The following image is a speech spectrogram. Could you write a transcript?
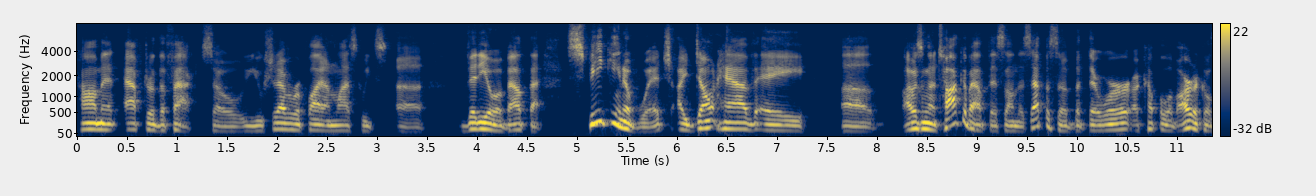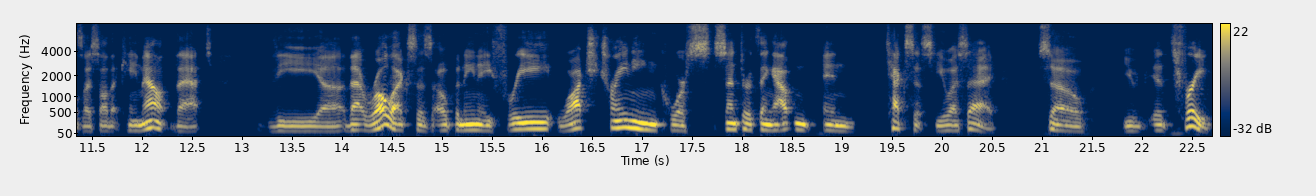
comment after the fact. So you should have a reply on last week's uh, video about that. Speaking of which, I don't have a uh, I wasn't going to talk about this on this episode, but there were a couple of articles I saw that came out that the uh, that Rolex is opening a free watch training course center thing out in, in Texas, USA. So you it's free.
